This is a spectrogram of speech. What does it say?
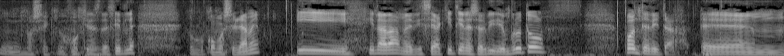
no sé cómo quieres decirle, como se llame. Y, nada, me dice, aquí tienes el vídeo en bruto, ponte a editar. Em,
